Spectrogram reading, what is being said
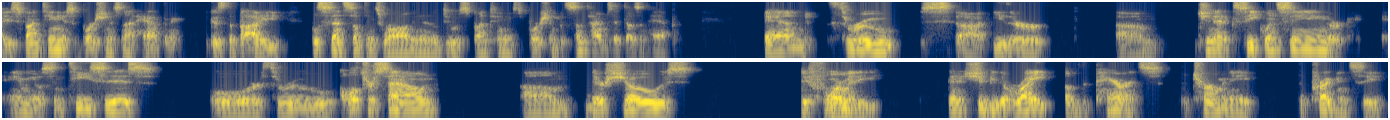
a spontaneous abortion is not happening because the body will sense something's wrong and it'll do a spontaneous abortion, but sometimes that doesn't happen. And through uh, either um, genetic sequencing or amniocentesis or through ultrasound, um, there shows deformity, then it should be the right of the parents to terminate the pregnancy.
